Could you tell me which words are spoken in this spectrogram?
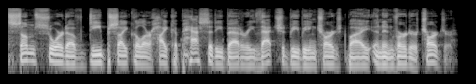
some sort of deep cycle or high capacity battery, that should be being charged by an inverter charger.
